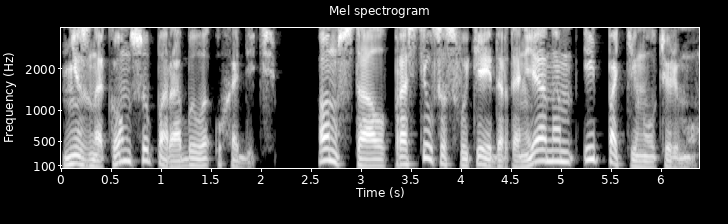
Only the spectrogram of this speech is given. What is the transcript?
Незнакомцу пора было уходить. Он встал, простился с Фуке и Д'Артаньяном и покинул тюрьму.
